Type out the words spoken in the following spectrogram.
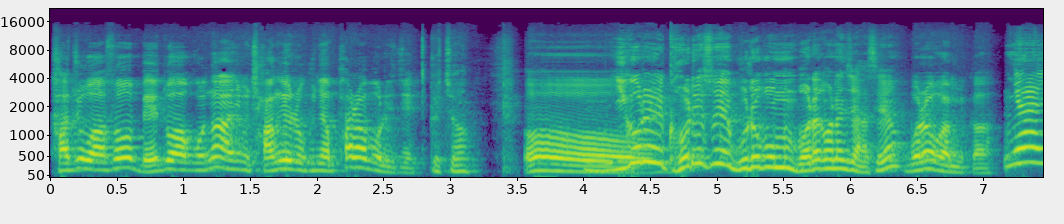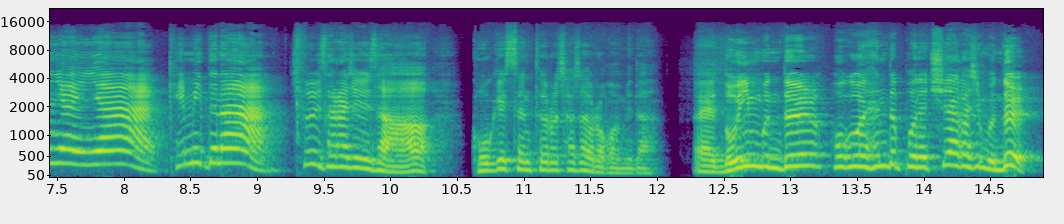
가져와서 매도하거나 아니면 장외로 그냥 팔아버리지. 그렇죠. 어. 이거를 거래소에 물어보면 뭐라고 하는지 아세요? 뭐라고 합니까? 야야야 개미들아 출 사라지에서 고객센터로 찾아오라고 합니다. 예, 노인분들 혹은 핸드폰에 취약하신 분들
